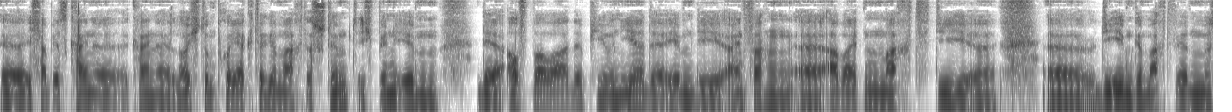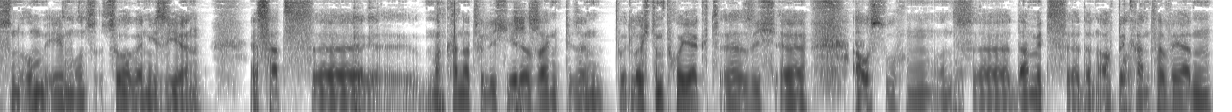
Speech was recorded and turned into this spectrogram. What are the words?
äh, ich habe jetzt keine keine Leuchtturmprojekte gemacht, das stimmt. Ich bin eben der Aufbau Aufbauer, der Pionier, der eben die einfachen äh, Arbeiten macht, die, äh, äh, die eben gemacht werden müssen, um eben uns zu organisieren. Es hat, äh, man kann natürlich jeder sein, sein Leuchtturmprojekt äh, sich äh, aussuchen und äh, damit äh, dann auch bekannter werden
